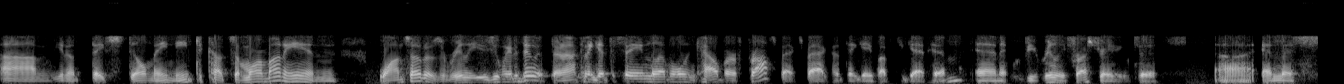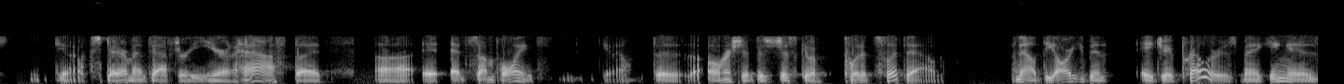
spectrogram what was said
um, you know, they still may need to cut some more money. And Juan Soto is a really easy way to do it. They're not going to get the same level in caliber of prospects back that they gave up to get him. And it would be really frustrating to uh, end this, you know, experiment after a year and a half. But uh, at, at some point, you know, the, the ownership is just going to put its foot down. Now, the argument AJ Preller is making is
